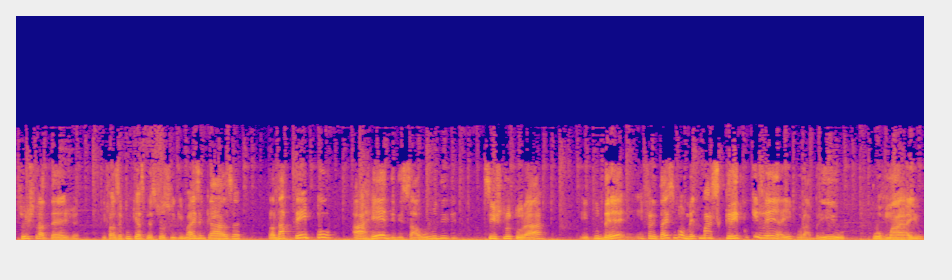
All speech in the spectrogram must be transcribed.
sua estratégia e fazer com que as pessoas fiquem mais em casa, para dar tempo à rede de saúde se estruturar e poder enfrentar esse momento mais crítico que vem aí por abril, por maio.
